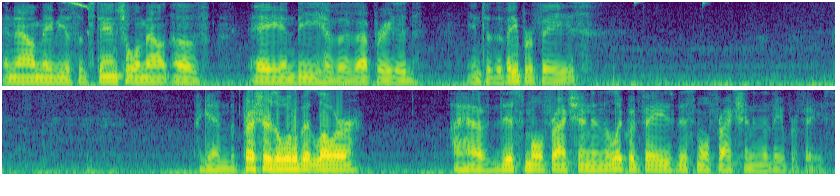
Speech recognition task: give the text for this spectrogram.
and now maybe a substantial amount of A and B have evaporated into the vapor phase. Again, the pressure is a little bit lower. I have this mole fraction in the liquid phase, this mole fraction in the vapor phase.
